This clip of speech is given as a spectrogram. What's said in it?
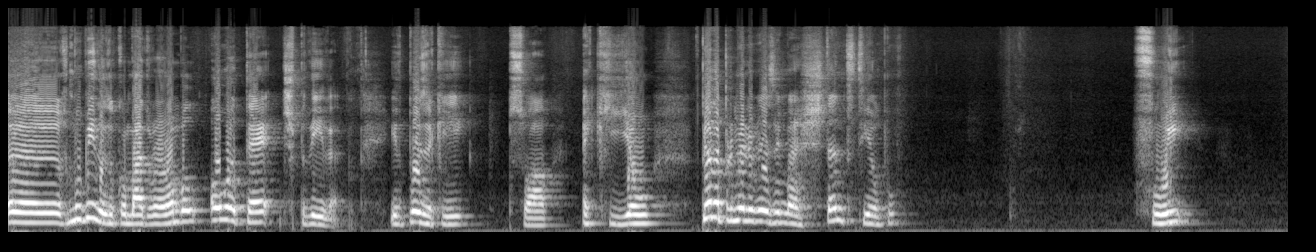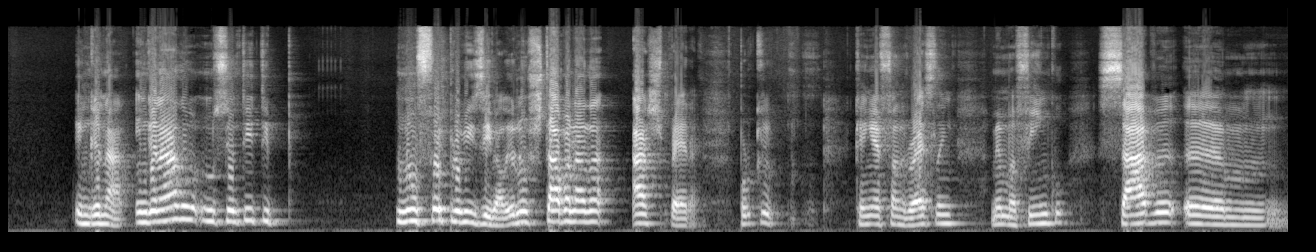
uh, removida do combate Royal Rumble ou até despedida. E depois aqui, pessoal, aqui eu, pela primeira vez em bastante tempo, fui enganado. Enganado no sentido tipo. Não foi previsível. Eu não estava nada à espera. Porque quem é fã de wrestling, mesmo afinco, sabe. Hum,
